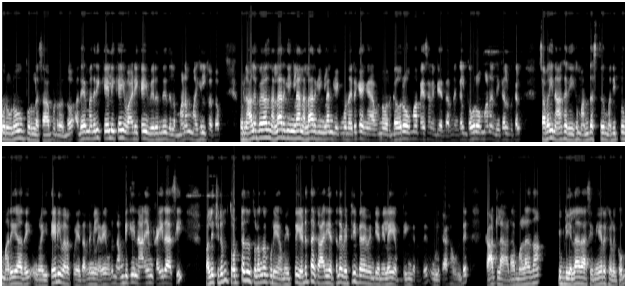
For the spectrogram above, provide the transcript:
ஒரு உணவுப் பொருளை சாப்பிட்றதோ அதே மாதிரி கேளிக்கை வாடிக்கை விருந்து இதுல மனம் மகிழ்றதோ ஒரு நாலு பேராவது நல்லா இருக்கீங்களா நல்லா இருக்கீங்களான்னு கேட்கும்போது இருக்கேங்க அப்படின்னு ஒரு கௌரவமா பேச வேண்டிய தருணங்கள் கௌரவமான நிகழ்வுகள் சபை நாகரீகம் அந்தஸ்து மதிப்பு மரியாதை உங்களை தேடி வரக்கூடிய தருணங்கள் நிறைய உண்டு. நம்பிக்கை நாணயம் கைராசி பளிச்சிடும் தொட்டது துலங்கக்கூடிய அமைப்பு எடுத்த காரியத்துல வெற்றி பெற வேண்டிய நிலை அப்படிங்கிறது உங்களுக்காக உண்டு. காட்டுல அடமழை தான். இப்படி எல்லா ராசி நேர்களுக்கும்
